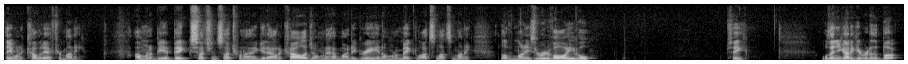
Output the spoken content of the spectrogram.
They want to covet after money. I'm going to be a big such and such when I get out of college. I'm going to have my degree and I'm going to make lots and lots of money. Love of money is the root of all evil. See? Well, then you got to get rid of the book.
